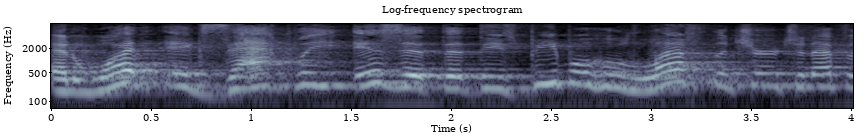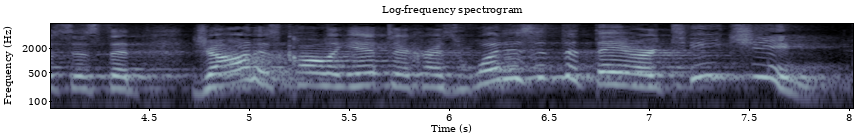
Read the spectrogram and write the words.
And what exactly is it that these people who left the church in Ephesus that John is calling Antichrist, what is it that they are teaching?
